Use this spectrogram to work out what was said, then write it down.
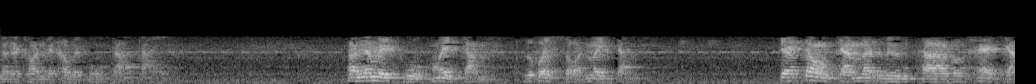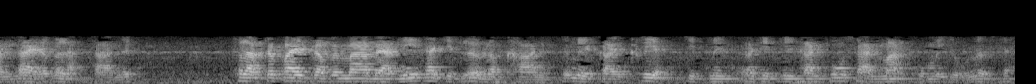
มันกระชอนไปเข้าไปพุ่งตาตายอันนั้นไม่ถูกไม่จำหรือว่าสอนไม่จำจะต้องจำว่าลืมตาก็แค่จำได้แล้วก็หลับตาลึก สลับกันไปสลับกันมาแบบนี้ถ้าจิตเริ่มลำคาญจะมีการเครียดจิตมีจิตมีการฟุ้งซ่านมากคุมไม่อยู่เลิกซะ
